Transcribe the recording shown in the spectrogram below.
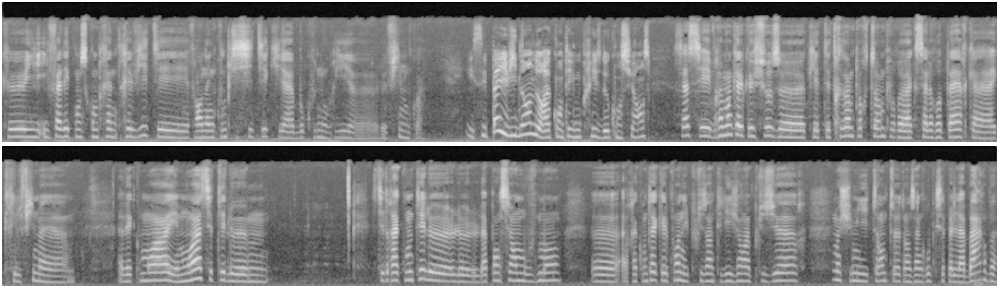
qu'il il fallait qu'on se comprenne très vite et enfin, on a une complicité qui a beaucoup nourri euh, le film. Quoi. Et c'est pas évident de raconter une prise de conscience? Ça, c'est vraiment quelque chose euh, qui était très important pour euh, Axel Repère qui a écrit le film avec moi. Et moi, c'était le c'était de raconter la pensée en mouvement, euh, raconter à quel point on est plus intelligent à plusieurs. Moi, je suis militante dans un groupe qui s'appelle La Barbe,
